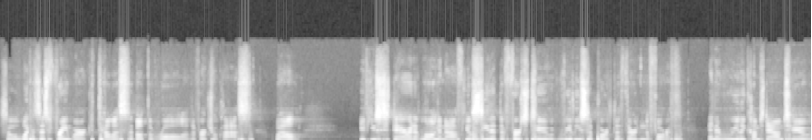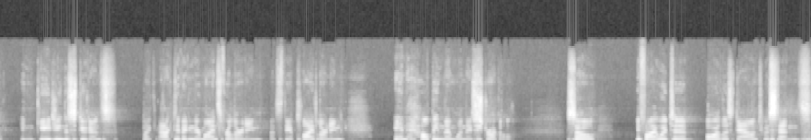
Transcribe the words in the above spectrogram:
So what does this framework tell us about the role of the virtual class? Well, if you stare at it long enough, you'll see that the first two really support the third and the fourth. And it really comes down to engaging the students like activating their minds for learning, that's the applied learning, and helping them when they struggle. So if I were to boil this down to a sentence,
